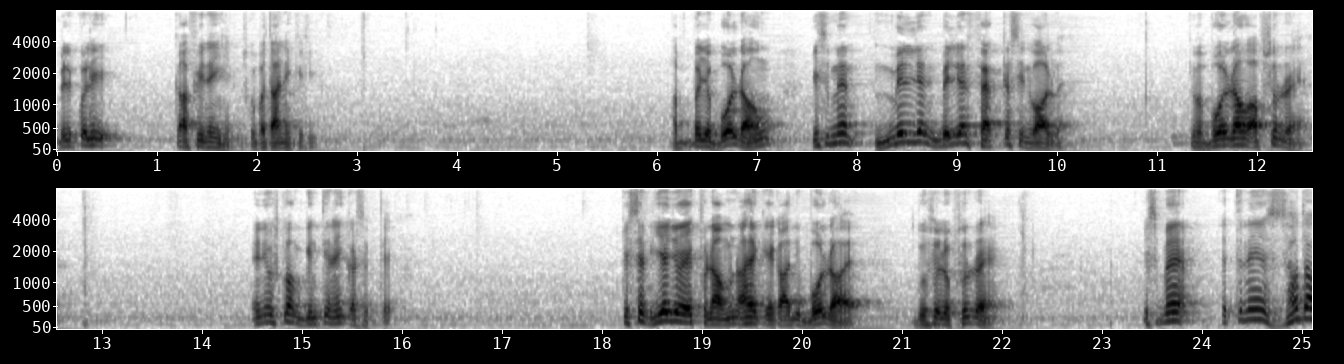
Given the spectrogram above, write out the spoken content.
بالکل ہی کافی نہیں ہیں اس کو بتانے کے لیے۔ اب میں جو بول رہا ہوں، اس میں ملین ملین فیکٹرس انوالو ہیں کہ میں بول رہا ہوں، آپ سن رہے ہیں۔ یعنی اس کو ہم گنتی نہیں کر سکتے۔ کہ صرف یہ جو ایک فنامنا ہے کہ ایک آدمی بول رہا ہے، دوسرے لوگ سن رہے ہیں، اس میں اتنے زیادہ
